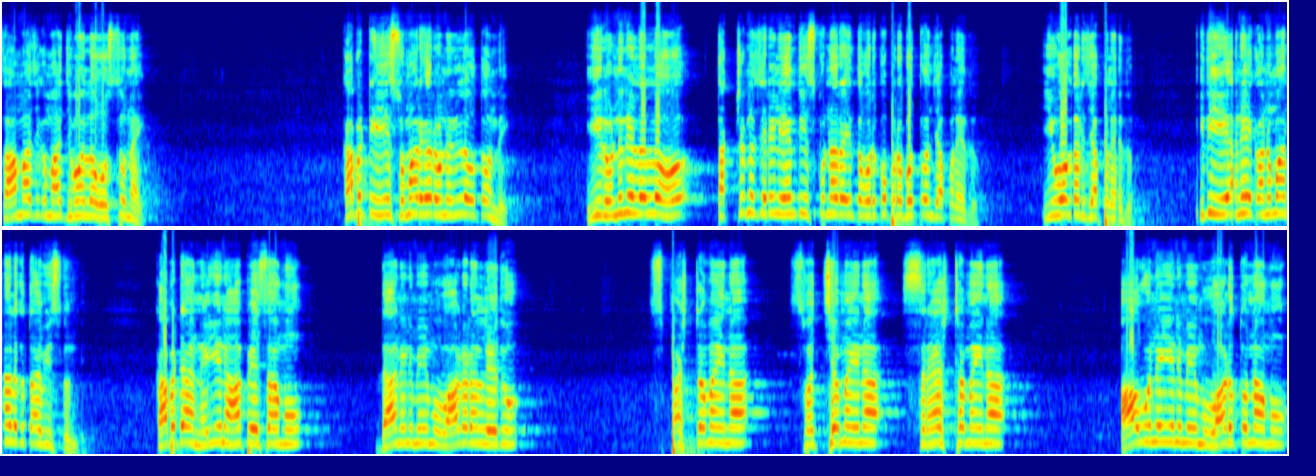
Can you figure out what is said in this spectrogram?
సామాజిక మాధ్యమాల్లో వస్తున్నాయి. కాబట్టి సుమారుగా రెండు నెలలు అవుతోంది. ఈ రెండు నెలల్లో తక్షణ చర్యలు ఏం తీసుకున్నారో ఇంతవరకు ప్రభుత్వం చెప్పలేదు. ఈఓ గారు చెప్పలేదు. ఇది అనేక అనుమానాలకు తావిస్తుంది. కాబట్టి ఆ నెయ్యిని ఆపేశాము. దానిని మేము వాడడం లేదు. స్పష్టమైన స్వచ్ఛమైన శ్రేష్టమైన ఆవు నెయ్యిని మేము వాడుతున్నాము.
